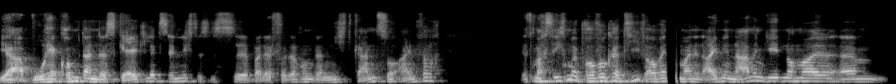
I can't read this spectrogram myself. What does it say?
ja, woher kommt dann das Geld letztendlich? Das ist äh, bei der Förderung dann nicht ganz so einfach. Jetzt mache ich es mal provokativ, auch wenn es um meinen eigenen Namen geht nochmal. Ähm,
